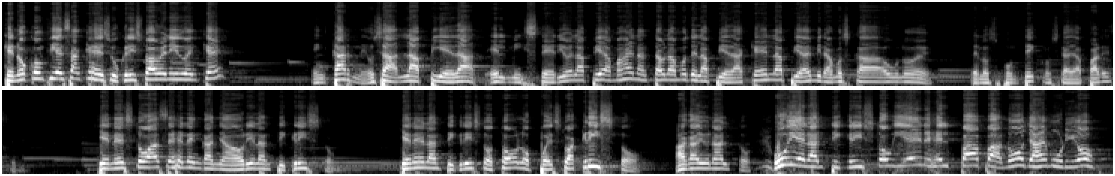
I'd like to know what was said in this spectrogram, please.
Que no confiesan que Jesucristo ha venido en qué? En carne. O sea, la piedad, el misterio de la piedad. Más adelante hablamos de la piedad. ¿Qué es la piedad? Y miramos cada uno de, los punticos que allá aparecen. Quien esto hace es el engañador y el anticristo. ¿Quién es el anticristo? Todo lo opuesto a Cristo. Haga un alto. Uy, el anticristo viene, es el papa. No, ya se murió.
